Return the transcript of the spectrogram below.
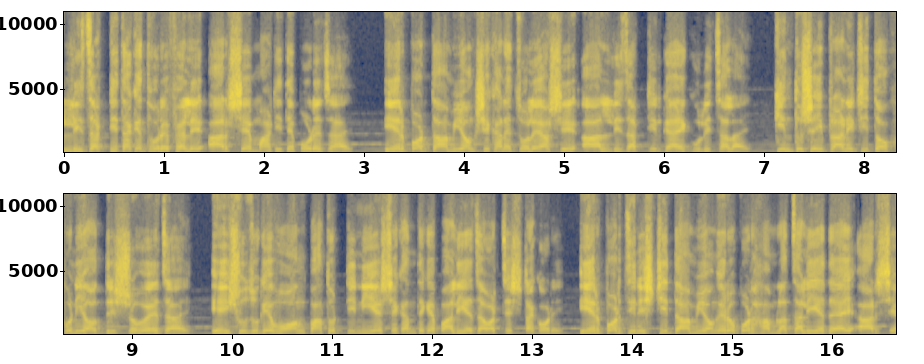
লিজারটি তাকে ধরে ফেলে আর সে মাটিতে পড়ে যায়। এরপর দামিয়ং সেখানে চলে আসে আর লিজারটির গায়ে গুলি চালায়। কিন্তু সেই প্রাণীটি তখনই অদৃশ্য হয়ে যায়। এই সুযোগে ওয়ং পাথরটি নিয়ে সেখান থেকে পালিয়ে যাওয়ার চেষ্টা করে। এরপর জিনিসটি দামিয়ং এর ওপর হামলা চালিয়ে দেয় আর সে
